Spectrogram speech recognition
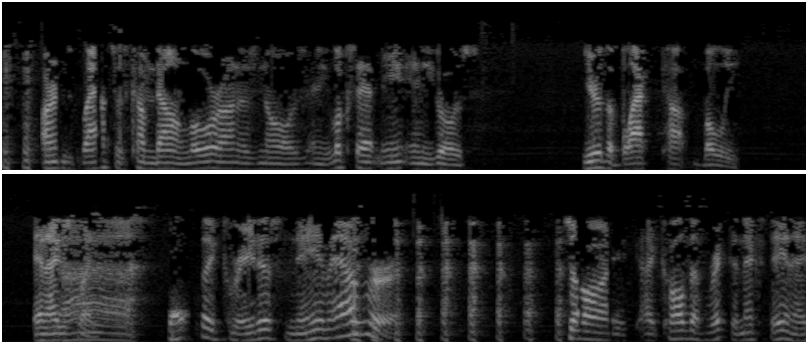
Arn's glasses come down lower on his nose, and he looks at me and he goes, "You're the blacktop bully." And I just Ah. went, that's the greatest name ever. so I I called up Rick the next day and I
